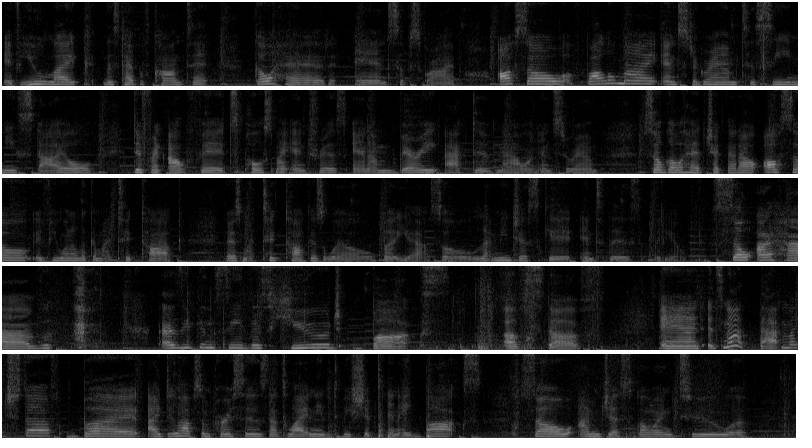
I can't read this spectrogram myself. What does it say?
if you like this type of content, go ahead and subscribe. Also, follow my Instagram to see me style different outfits, post my interests, and I'm very active now on Instagram. So go ahead, check that out. Also, if you want to look at my TikTok, there's my TikTok as well. But yeah, so let me just get into this video. So I have, as you can see, this huge box of stuff. And it's not that much stuff, but I do have some purses. That's why it needed to be shipped in a box. So I'm just going to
